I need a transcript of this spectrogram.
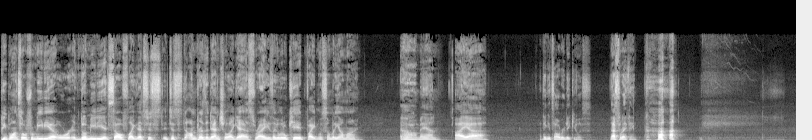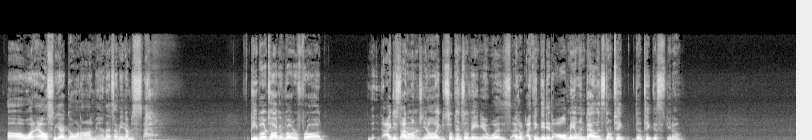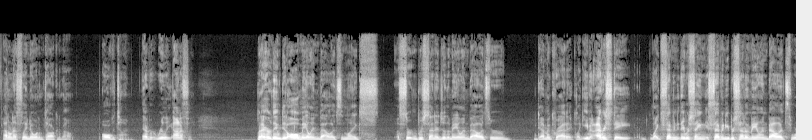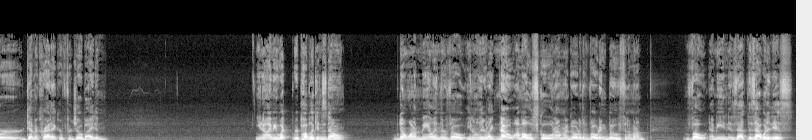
people on social media or the media itself like that's just it's just unpresidential i guess right? He's like a little kid fighting with somebody online. Oh man. I uh i think it's all ridiculous. That's what i think. Oh what else we got going on man? That's i mean i'm just people are talking voter fraud I just I don't understand. You know, like so Pennsylvania was I don't I think they did all mail-in ballots. Don't take don't take this. You know, I don't necessarily know what I'm talking about all the time ever really honestly. But I heard they did all mail-in ballots and like a certain percentage of the mail-in ballots are Democratic. Like even every state, like seventy, they were saying seventy percent of mail-in ballots were Democratic or for Joe Biden. You know, I mean, what Republicans don't don't want to mail in their vote. You know, they're like, no, I'm old school and I'm going to go to the voting booth and I'm going to vote. I mean, is that is that what it is?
